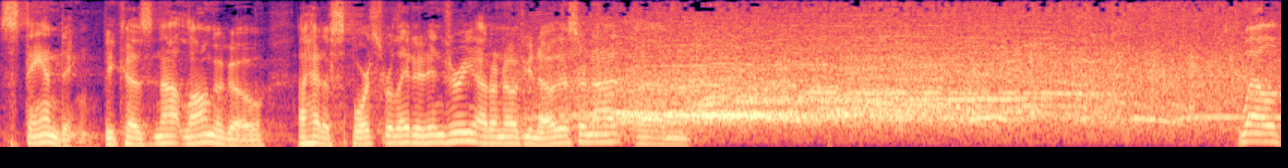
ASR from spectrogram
standing because not long ago I had a sports related injury. I don't know if you know this or not. Um, well,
